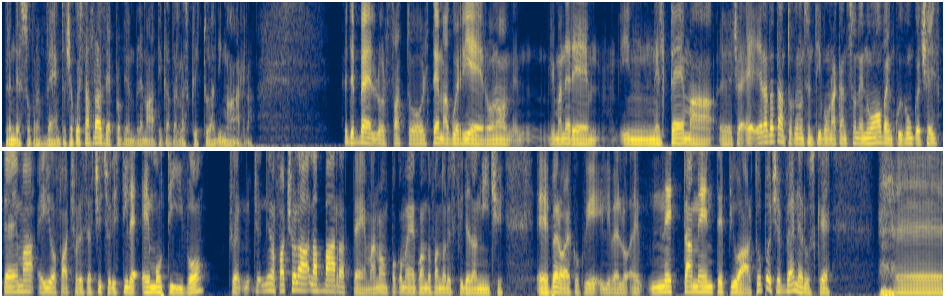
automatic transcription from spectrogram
prende il sopravvento. Cioè questa frase è proprio emblematica per la scrittura di Marra. Ed è bello il fatto, il tema guerriero, no? rimanere in, nel tema, eh, cioè era da tanto che non sentivo una canzone nuova in cui comunque c'è il tema e io faccio l'esercizio di stile emotivo, cioè, cioè io faccio la, la, barra a tema, no? un po' come quando fanno le sfide d'amici, eh, però ecco qui il livello è nettamente più alto. Poi c'è Venerus che... Eh,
